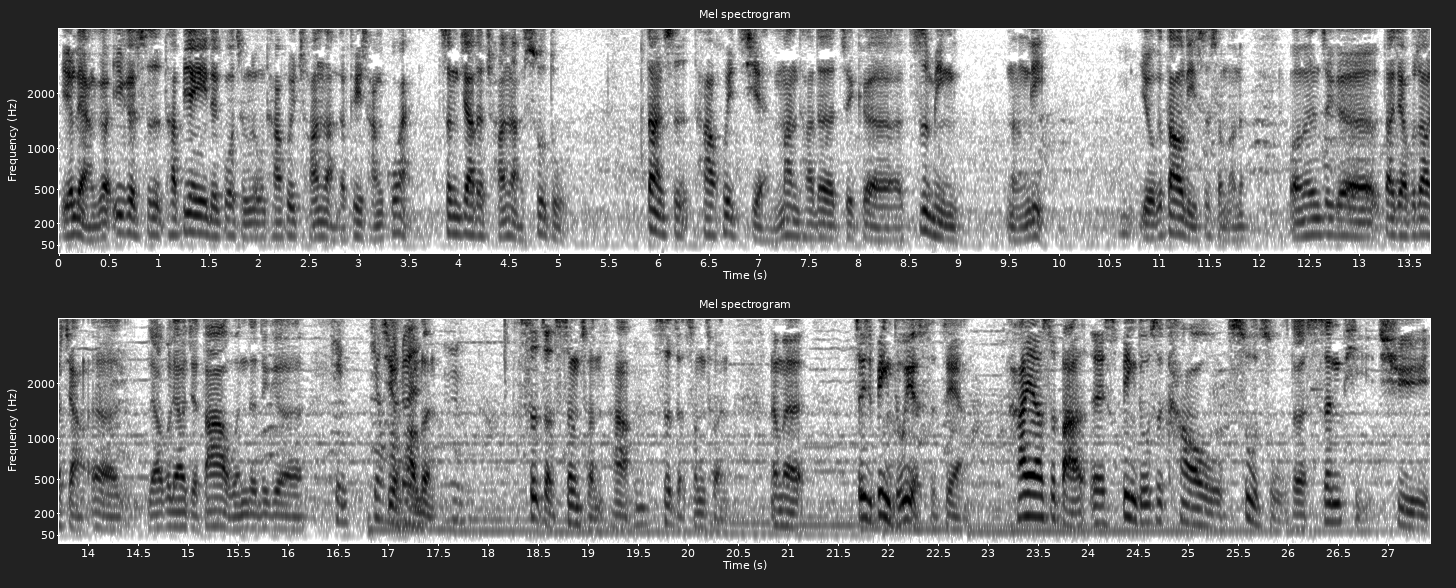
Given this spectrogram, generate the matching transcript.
有两个，一个是它变异的过程中，它会传染的非常快，增加的传染速度，但是它会减慢它的这个致命能力。有个道理是什么呢？我们这个大家不知道讲呃了不了解达尔文的那个进进化论？嗯，适者生存啊，适者生存。那么这些病毒也是这样。它要是把呃病毒是靠宿主的身体去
